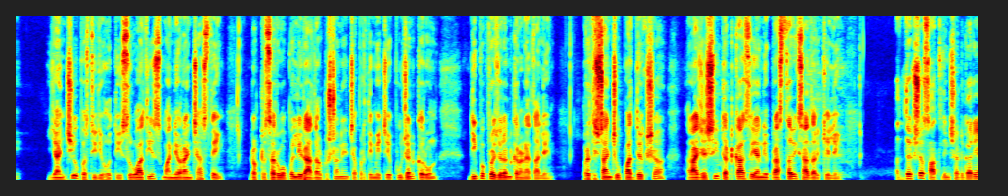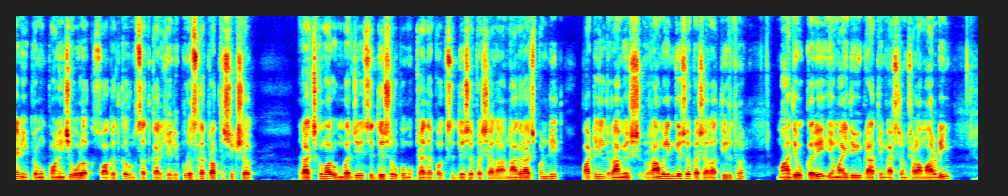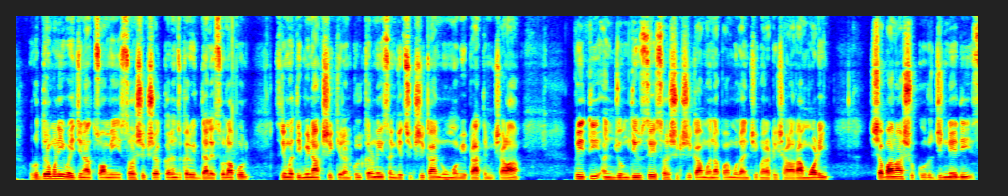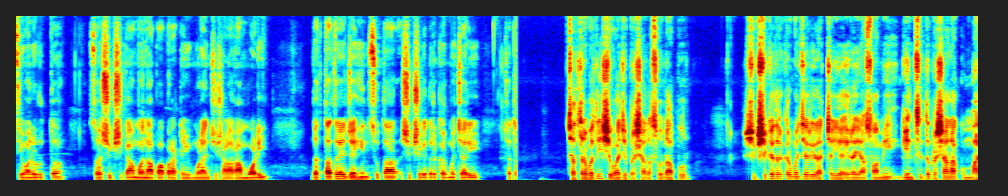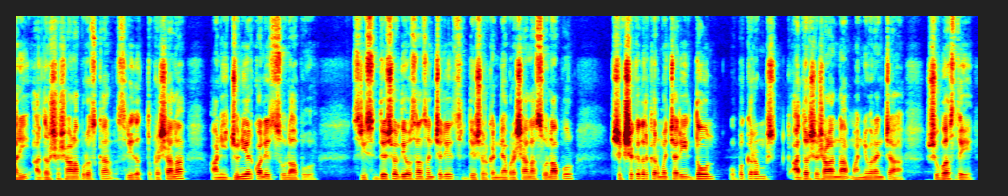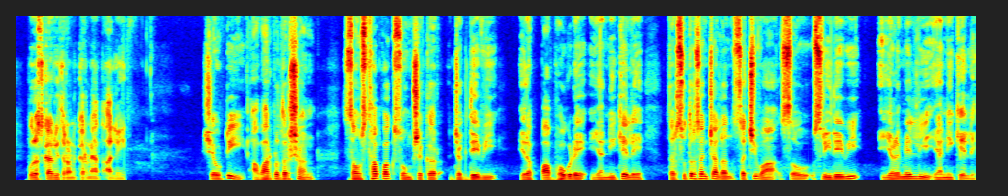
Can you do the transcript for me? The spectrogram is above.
यांची उपस्थिती होती. सुरुवातीस मान्यवरांच्या हस्ते डॉक्टर सर्वपल्ली राधाकृष्णन यांच्या प्रतिमेचे पूजन करून दीपप्रज्वलन करण्यात आले. प्रतिष्ठानचे उपाध्यक्ष राजश्री तटकासे यांनी प्रास्ताविक सादर केले. अध्यक्ष सातलिंग षटगार यांनी प्रमुख पाहुण्यांची ओळख स्वागत करून सत्कार केले. पुरस्कारप्राप्त शिक्षक राजकुमार उंबरजे सिद्धेश्वर उपमुख्याध्यापक सिद्धेश्वर प्रशाला नागराज पंडित पाटील रामेश रामलिंगेश्वर प्रशाला तीर्थ महादेव करे यमाईदेवी प्राथमिक आश्रमशाळा मार्डी रुद्रमणी वैजनाथ स्वामी सहशिक्षक करंजकर विद्यालय सोलापूर श्रीमती मीनाक्षी किरण कुलकर्णी संगीत शिक्षिका नुमवी प्राथमिक शाळा प्रीती अंजुम दिवसे सहशिक्षिका मनापा मुलांची मराठी शाळा रामवाडी. शबाना शुकूर जिन्नेदी सेवानिवृत्त सहशिक्षिका मनापा प्राथमिक मुलांची शाळा रामवाडी. दत्तात्रय जय हिंद सुतार शिक्षकेतर कर्मचारी छत्र छत्रपती शिवाजी प्रशाला सोलापूर. शिक्षकेतर कर्मचारी राजचय्या इरया स्वामी गेनसिद्ध प्रशाला कुंभारी आदर्श शाळा पुरस्कार श्री दत्त प्रशाला आणि ज्युनियर कॉलेज सोलापूर. श्री सिद्धेश्वर देवस्थान संचलित सिद्धेश्वर कन्या प्रशाला सोलापूर. शिक्षकेतर कर्मचारी दोन उपक्रम आदर्श शाळांना मान्यवरांच्या शुभ हस्ते पुरस्कार वितरण करण्यात आले. शेवटी आभार प्रदर्शन संस्थापक सोमशेखर जगदेवी इरप्पा भोगडे यांनी केले तर सूत्रसंचालन सचिवा सौ श्रीदेवी येळमेल्ली यांनी केले.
